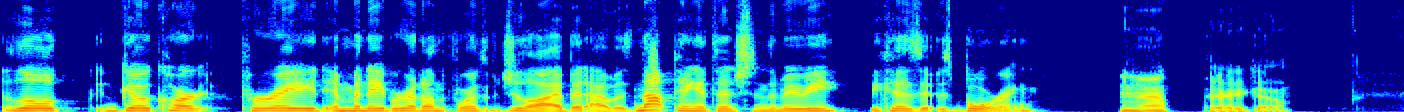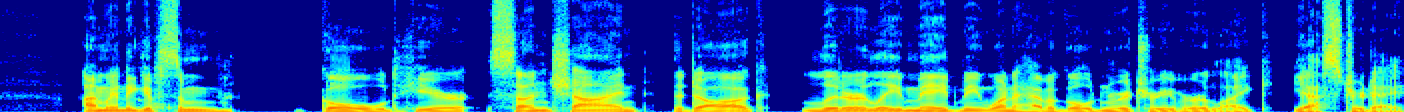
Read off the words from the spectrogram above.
little go kart parade in my neighborhood on the Fourth of July. But I was not paying attention to the movie because it was boring. Yeah, there you go. I'm going to give some gold here. Sunshine, the dog, literally made me want to have a golden retriever like yesterday.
